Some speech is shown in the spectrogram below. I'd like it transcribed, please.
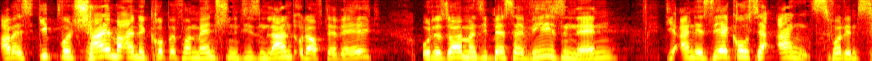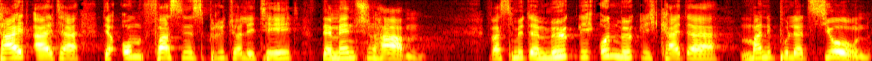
Aber es gibt wohl scheinbar eine Gruppe von Menschen in diesem Land oder auf der Welt, oder soll man sie besser Wesen nennen, die eine sehr große Angst vor dem Zeitalter der umfassenden Spiritualität der Menschen haben, was mit der Unmöglichkeit der Manipulation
